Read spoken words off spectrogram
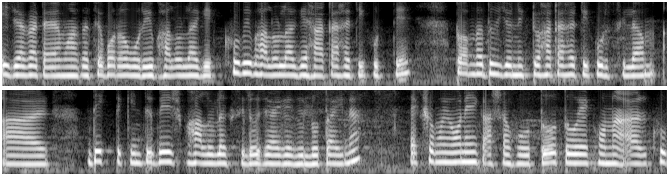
এই জায়গাটায় আমার কাছে বরাবরই ভালো লাগে, খুবই ভালো লাগে হাঁটাহাঁটি করতে। তো আমরা দুইজন একটু হাঁটাহাঁটি করছিলাম, আর দেখতে কিন্তু বেশ ভালো লাগছিল জায়গাগুলো, তাই না? এক সময় অনেক আশা হতো, তো এখন আর খুব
